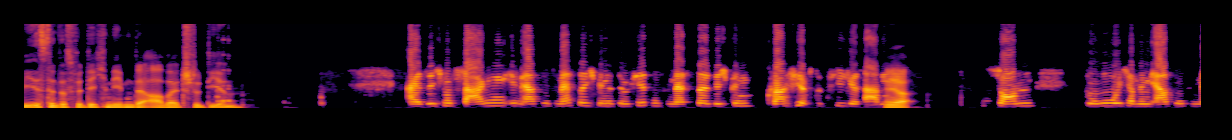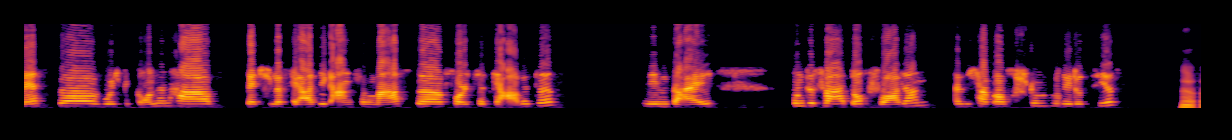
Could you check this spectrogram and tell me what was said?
Wie ist denn das für dich neben der Arbeit studieren? Also ich muss sagen, im ersten Semester, ich bin jetzt im vierten Semester, also ich bin quasi auf der Zielgeraden. Ja. Schon so, ich habe im ersten Semester, wo ich begonnen habe, Bachelor fertig, Anfang Master, Vollzeit gearbeitet, nebenbei. Und das war doch fordernd. Also ich habe auch Stunden reduziert. Ja.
